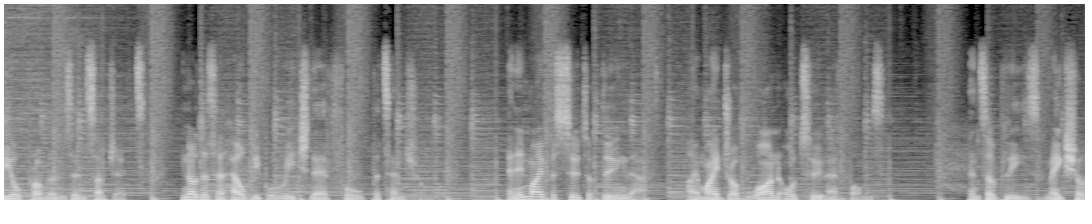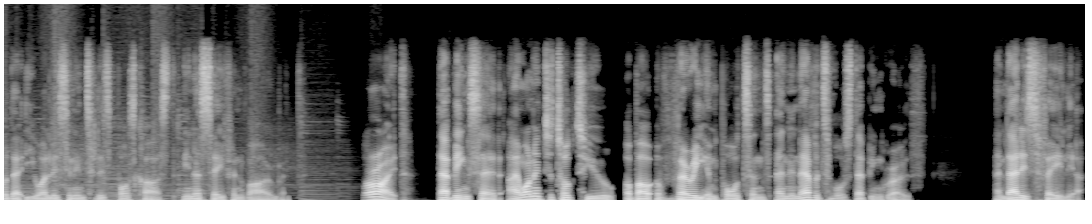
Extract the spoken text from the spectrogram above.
real problems and subjects in order to help people reach their full potential. And in my pursuit of doing that, I might drop one or two F bombs. And so please make sure that you are listening to this podcast in a safe environment. All right, that being said, I wanted to talk to you about a very important and inevitable step in growth, and that is failure.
